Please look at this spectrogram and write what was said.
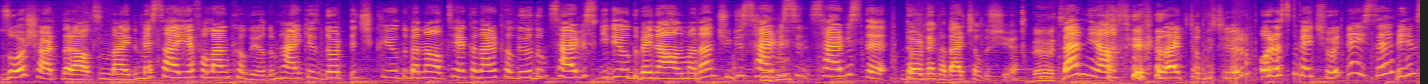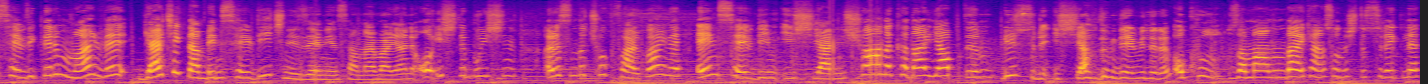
Zor şartlar altındaydı. Mesaiye falan kalıyordum. Herkes 4'te çıkıyordu. Ben 6'ya kadar kalıyordum. Servis gidiyordu beni almadan. Çünkü servisin servis de 4'e kadar çalışıyor. Evet. Ben niye 6'ya kadar çalışıyorum? Orası meçhul. Neyse benim sevdiklerim var ve gerçekten beni sevdiği için izleyen insanlar var. Yani o işle bu işin arasında çok fark var ve en sevdiğim iş yani şu ana kadar yaptığım bir sürü iş yaptım diyebilirim. Okul zamanındayken sonuçta sürekli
